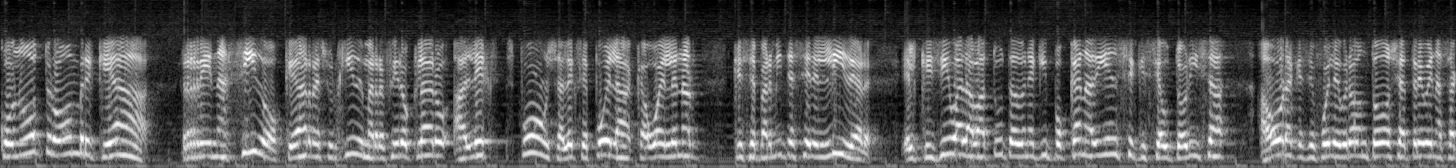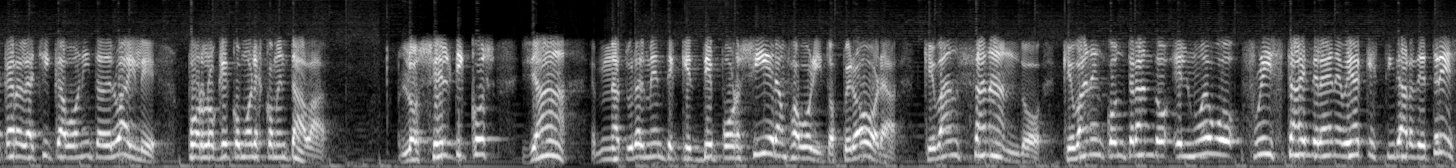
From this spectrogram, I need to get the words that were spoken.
con otro hombre que ha renacido, que ha resurgido y me refiero claro a Alex Spurs, Alex Espuela, a Kawhi Leonard que se permite ser el líder el que lleva la batuta de un equipo canadiense que se autoriza, ahora que se fue Lebron, todos se atreven a sacar a la chica bonita del baile, por lo que, como les comentaba, los Célticos ya naturalmente que de por sí eran favoritos, pero ahora que van sanando, que van encontrando el nuevo freestyle de la NBA que es tirar de tres,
